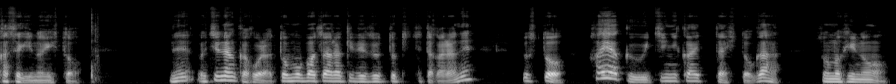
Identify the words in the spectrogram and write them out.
稼ぎのいい人。ね、うちなんかほら、共働きでずっと来てたからね。そうすると、早く家に帰った人が、その日の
